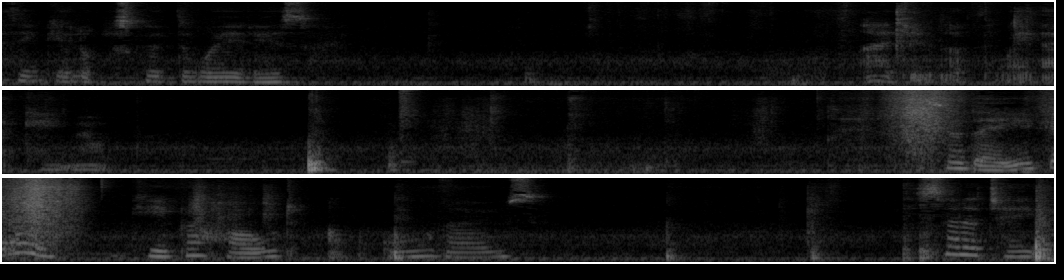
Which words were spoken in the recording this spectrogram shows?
I think it looks good the way it is. I do love the way that came out. So there you go. Keep a hold of all those sellotape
